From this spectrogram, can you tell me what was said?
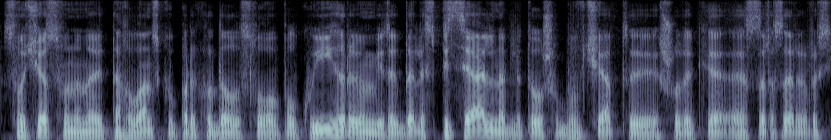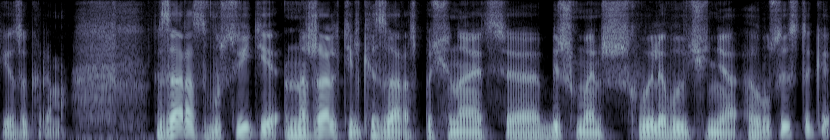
свого часу вони навіть на голландську перекладали слова полку Ігоревим і так далі, спеціально для того, щоб вивчати, що таке СРСР і Росія, зокрема. Зараз в світі, на жаль, тільки зараз починається більш-менш хвиля вивчення русистики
